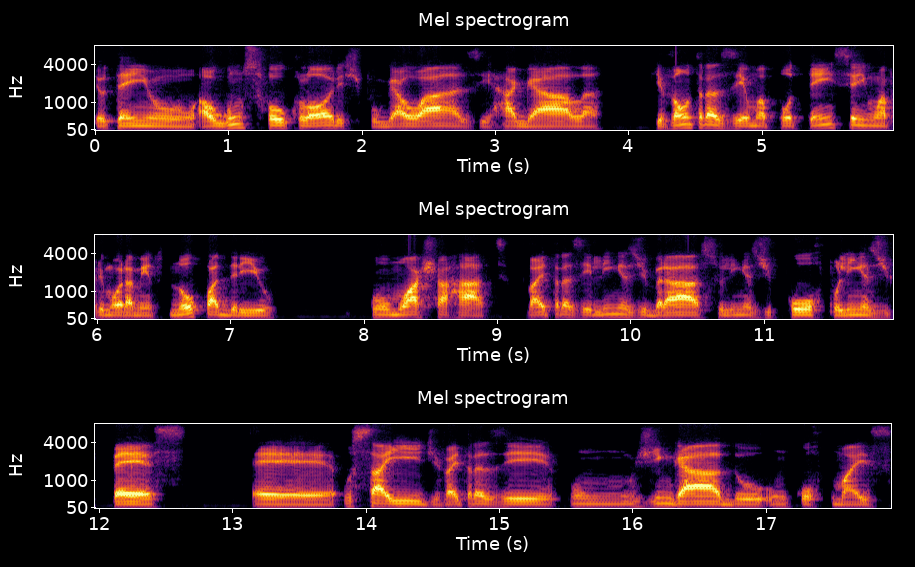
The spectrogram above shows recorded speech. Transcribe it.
eu tenho alguns folclores, tipo Gauase, Ragala, que vão trazer uma potência e um aprimoramento no quadril. O Moacharat vai trazer linhas de braço, linhas de corpo, linhas de pés. É, o Said vai trazer um gingado, um corpo mais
